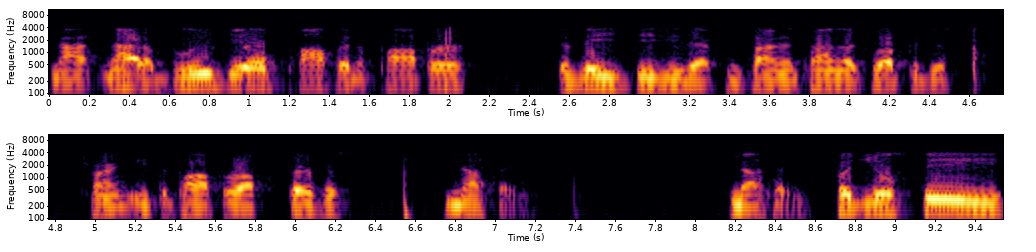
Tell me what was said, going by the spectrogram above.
Not not a bluegill popping a popper because they, they do that from time to time. They'll go up and just try and eat the popper off the surface. Nothing. Nothing. But you'll see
